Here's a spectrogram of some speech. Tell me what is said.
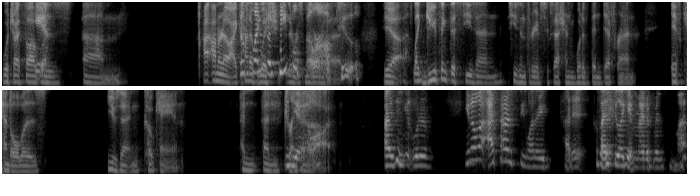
which I thought yeah. was. Um, I, I, don't know. I Just kind of like wish the people fell off too. Yeah. Like, do you think this season, season three of Succession, would have been different if Kendall was using cocaine and and drinking yeah. a lot? I think it would have. You know what? I kind of see why they cut it because I feel like it might have been too much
